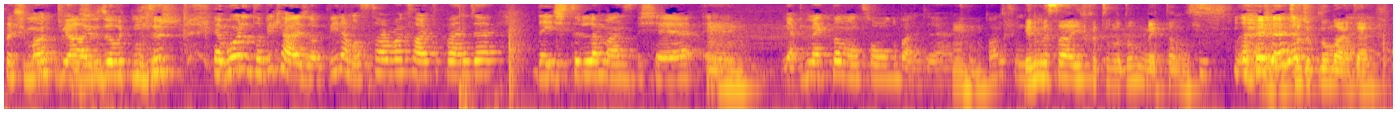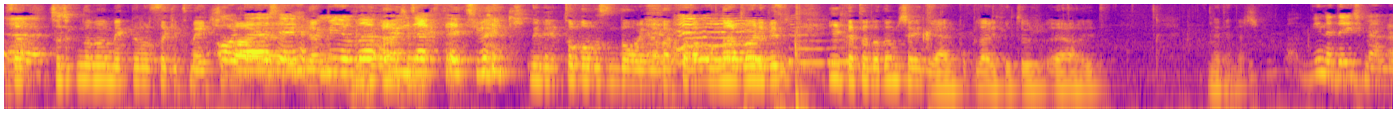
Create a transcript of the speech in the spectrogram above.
Taşımak bir Taşımak. ayrıcalık mıdır? Ya bu arada tabii ki ayrıcalık değil ama Starbucks artık bence değiştirilemez bir şeye. E, hı. Ya bir McDonald's oldu bence yani Hı hı. çoktan. Çünkü Benim mesela ilk hatırladığım McDonald's. Ee, Çocukluğuma ait yani. Mesela çocukluğumda böyle McDonald's'a gitmek. orada ay- şey Happy yani- Meal'da oyuncak seçmek. ne bileyim top havuzunda oynamak falan. Onlar böyle benim ilk hatırladığım şeydi yani popüler kültüre ait. Ne denir? Yine değişmeyen bir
